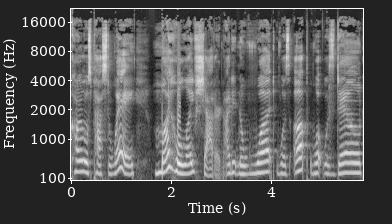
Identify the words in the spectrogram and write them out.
Carlos passed away, my whole life shattered. I didn't know what was up, what was down,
